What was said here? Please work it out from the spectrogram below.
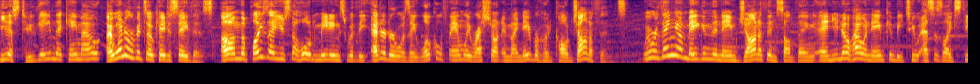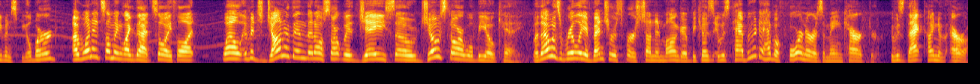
PS2 game that came out. I wonder if it's okay to say this. Um, the place I used to hold meetings with the editor was a local family restaurant in my neighborhood called Jonathan's. We were thinking of making the name Jonathan something, and you know how a name can be two S's like Steven Spielberg? I wanted something like that, so I thought, well, if it's Jonathan, then I'll start with J, so Joestar will be okay. But that was really adventurous for a shonen manga because it was taboo to have a foreigner as a main character. It was that kind of era.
